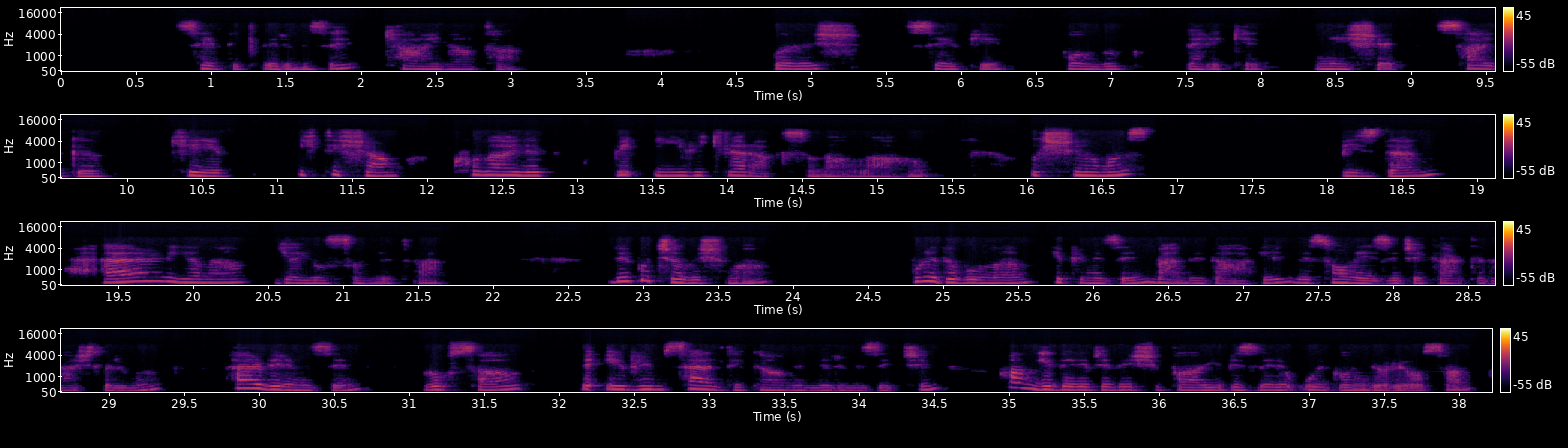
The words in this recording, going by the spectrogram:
sevdiklerimize, kainata. Barış, sevgi, bolluk, bereket, neşe, saygı, keyif, ihtişam, kolaylık ve iyilikler aksın Allah'ım. Işığımız bizden her yana yayılsın lütfen. Ve bu çalışma burada bulunan hepimizin, ben de dahil ve sonra izleyecek arkadaşlarımın, her birimizin ruhsal ve evrimsel tekamüllerimiz için hangi derecede şifayı bizlere uygun görüyorsan,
